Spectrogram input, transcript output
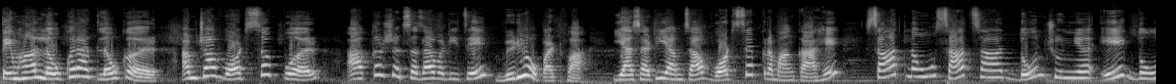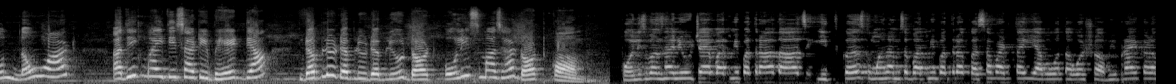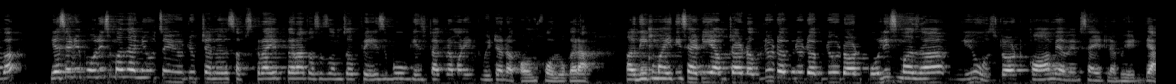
तेव्हा लवकरात लवकर आमच्या व्हॉट्सअपवर आकर्षक सजावटीचे व्हिडिओ पाठवा. यासाठी आमचा व्हॉट्सअप क्रमांक आहे सात नऊ सात सात दोन शून्य एक दोन नऊ आठ. अधिक माहितीसाठी भेट द्या W W W dot police Majha dot com police Majha न्यूजच्या या बातमीपत्रात आज इतकंच. तुम्हाला आमचं बातमीपत्र कसं वाटतं याबाबत अवश्य अभिप्राय कळवा. यासाठी पोलीस माझा न्यूजचं युट्यूब चॅनल सबस्क्राईब करा तसंच आमचं फेसबुक इंस्टाग्राम आणि ट्विटर अकाउंट फॉलो करा. अधिक माहितीसाठी आमच्या W W W dot police Majha news dot com या वेबसाईटला भेट द्या.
